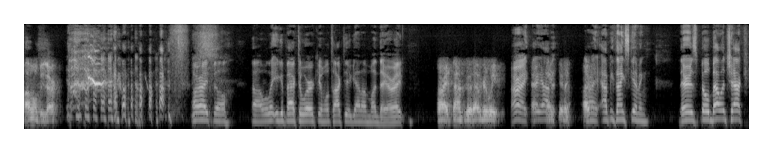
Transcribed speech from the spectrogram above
I won't be there. all right, Phil. Uh, we'll let you get back to work and we'll talk to you again on Monday. All right. All right, sounds good. Have a good week. All right. There you have it. Thanksgiving. All right. Happy Thanksgiving. There's Bill Belichick.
